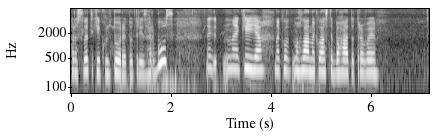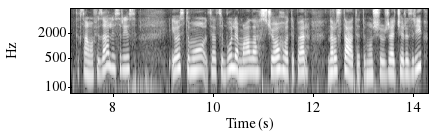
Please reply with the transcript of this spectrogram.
росли такі культури. Тут ріс гарбуз, на- який я могла накласти багато трави. Так само фізаліс ріс. І ось тому ця цибуля мала з чого тепер наростати, тому що вже через рік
